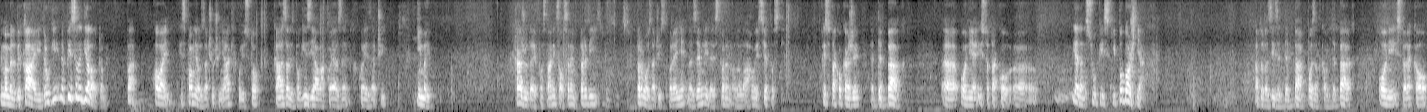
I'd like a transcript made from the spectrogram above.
Imam El Bika i drugi napisali djela o tome. Pa, ovaj, ispomnjalo znači, učenjake koji su to kazali zbog izjava koja, koje, znači, imaju. Kažu da je poslanik, sa prvi prvo znači stvorenje na zemlji da je stvoren od Allahove svjetlosti. Isto tako kaže Debag, uh, on je isto tako uh, jedan sufijski pobožnjak. Abdulaziz Debag, poznat kao Debag, on je isto rekao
